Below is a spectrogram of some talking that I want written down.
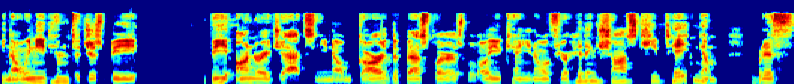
You know, we need him to just be be Andre Jackson. You know, guard the best players well you can. You know, if you're hitting shots, keep taking them. But if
